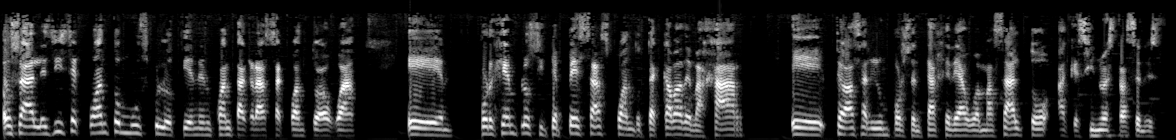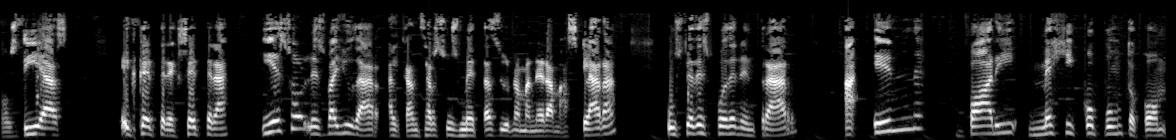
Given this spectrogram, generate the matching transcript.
O sea, les dice cuánto músculo tienen, cuánta grasa, cuánto agua. Eh, por ejemplo, si te pesas cuando te acaba de bajar, eh, te va a salir un porcentaje de agua más alto a que si no estás en estos días, etcétera, etcétera. Y eso les va a ayudar a alcanzar sus metas de una manera más clara. Ustedes pueden entrar a inbodymexico.com.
